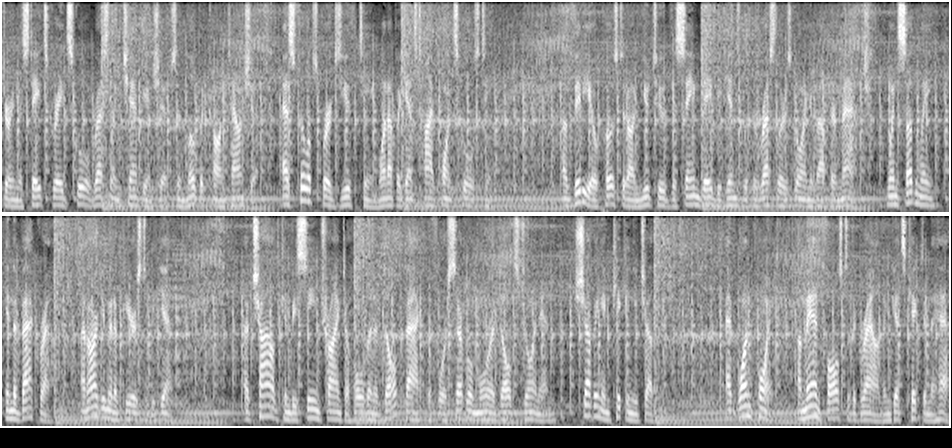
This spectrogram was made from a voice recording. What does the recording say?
during the state's grade school wrestling championships in Lopatcong Township, as Phillipsburg's youth team went up against High Point School's team. A video posted on YouTube the same day begins with the wrestlers going about their match, when suddenly, in the background, an argument appears to begin. A child can be seen trying to hold an adult back before several more adults join in, shoving and kicking each other. At one point, a man falls to the ground and gets kicked in the head.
